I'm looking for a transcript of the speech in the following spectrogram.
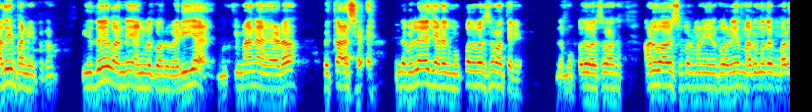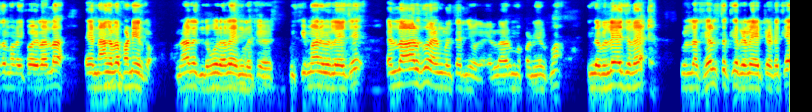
அதையும் பண்ணிகிட்ருக்கோம் இது வந்து எங்களுக்கு ஒரு பெரிய முக்கியமான இடம் பிகாஸ் இந்த வில்லேஜ் எனக்கு முப்பது வருஷமாக தெரியும். இந்த முப்பது வருஷம் வந்து அனுபாவி சுப்பிரமணியர் கோயில் மருமத மருதமலை கோயில் எல்லாம் நாங்கெல்லாம் பண்ணியிருக்கோம். அதனால இந்த ஊரெல்லாம் எங்களுக்கு முக்கியமான வில்லேஜ். எல்லாருக்கும் எங்களுக்கு தெரிஞ்சவங்க எல்லாரும் பண்ணியிருக்கோம். இந்த வில்லேஜில் உள்ள ஹெல்த்துக்கு ரிலேட்டடுக்கு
